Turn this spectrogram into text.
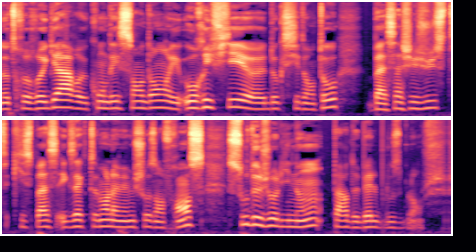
notre regard condescendant et horrifié euh, d'occidentaux, bah sachez juste qu'il se passe exactement la même chose en France, sous de jolis noms, par de belles blouses blanches.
